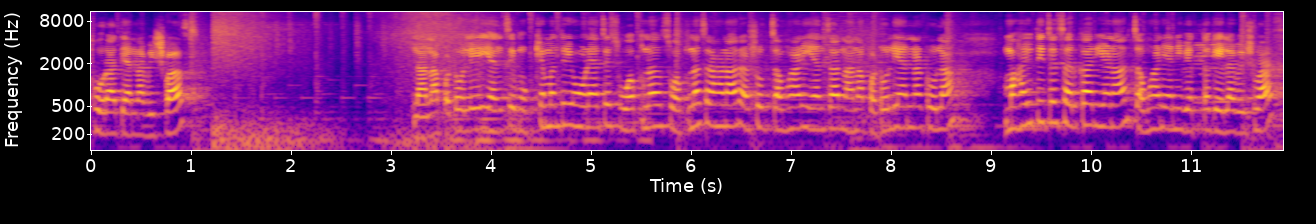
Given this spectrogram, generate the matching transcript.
थोरात यांना विश्वास. नाना पटोले यांचे मुख्यमंत्री होण्याचे स्वप्न स्वप्नच राहणार. अशोक चव्हाण यांचा नाना पटोले यांना टोला. महायुतीचे सरकार येणार चव्हाण यांनी व्यक्त केला विश्वास.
